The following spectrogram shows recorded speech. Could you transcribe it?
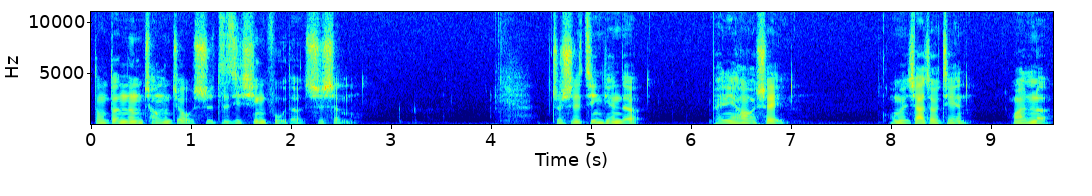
懂得能长久使自己幸福的是什么。这是今天的陪你好好睡。我们下周见，完了。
